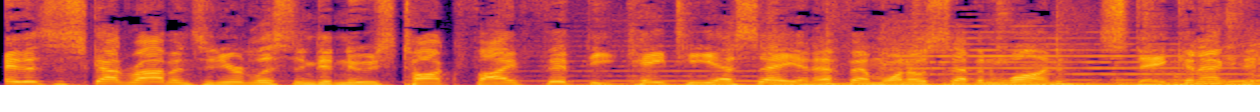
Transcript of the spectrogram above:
Hey, this is Scott Robbins, and you're listening to News Talk 550 KTSA and FM 1071. Stay connected.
